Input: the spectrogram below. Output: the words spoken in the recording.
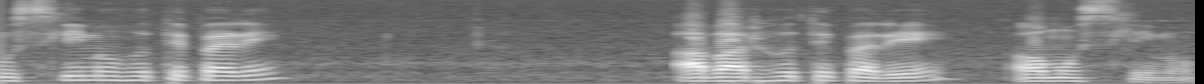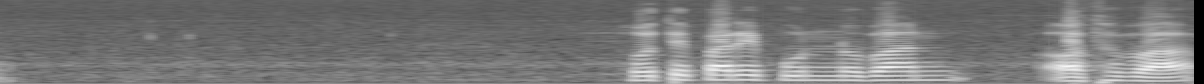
মুসলিমও হতে পারে, আবার হতে পারে অমুসলিমও। হতে পারে পুণ্যবান অথবা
